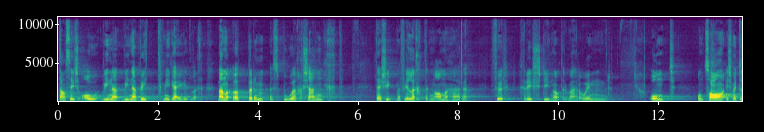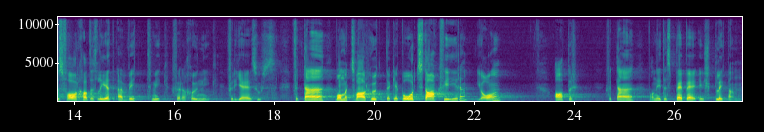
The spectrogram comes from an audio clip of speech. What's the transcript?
das ist auch wie eine, wie eine Widmung eigentlich. Wenn man jemandem ein Buch schenkt, dann schreibt man vielleicht den Namen her für Christine oder wer auch immer. Und, und so ist mir das vorgekommen, das Lied, eine Widmung für einen König, für Jesus. Für den, wo wir zwar heute Geburtstag feiern, ja, aber für den, der nicht ein Baby ist geblieben,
